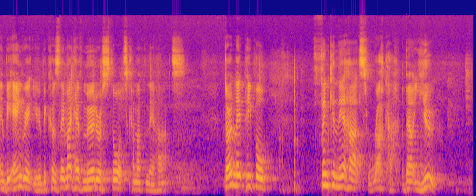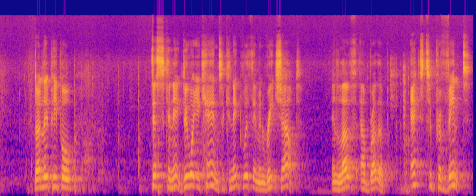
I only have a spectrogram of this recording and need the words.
and be angry at you because they might have murderous thoughts come up in their hearts. Don't let people think in their hearts Raca about you. Don't let people disconnect. Do what you can to connect with them and reach out and love our brother. Act to prevent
